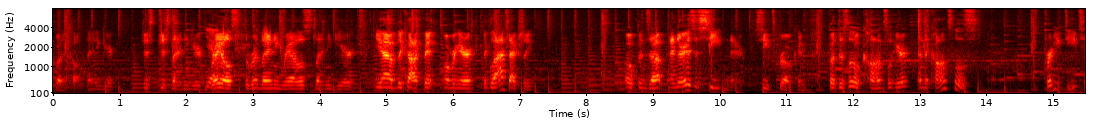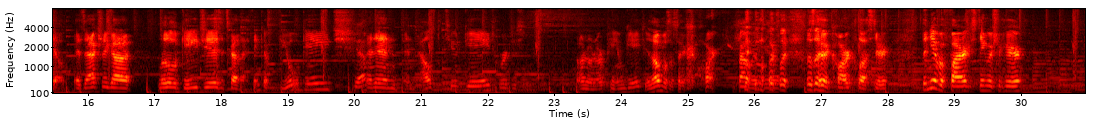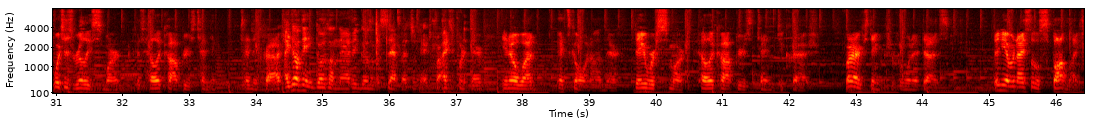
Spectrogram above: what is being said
what do you call it? Landing gear. Just just landing gear. Yeah. Rails, the red landing rails, landing gear. You have the cockpit over here. The glass actually opens up and there is a seat in there. Seat's broken. But this little console here, and the console's pretty detailed. It's actually got little gauges. It's got, I think, a fuel gauge, Yeah. and then an altitude gauge. We're just, I don't know, an RPM gauge. It almost looks like a car. Probably, it yeah. looks like looks like a car cluster. Then you have a fire extinguisher here, which is really smart because helicopters tend to tend to crash. I don't think it goes on there. I think it goes on the set, but it's okay. I just put it there. You know what? It's going on there. They were smart. Helicopters tend to crash. Fire extinguisher for when it does. Then you have a nice little spotlight.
